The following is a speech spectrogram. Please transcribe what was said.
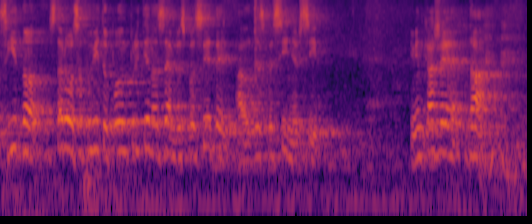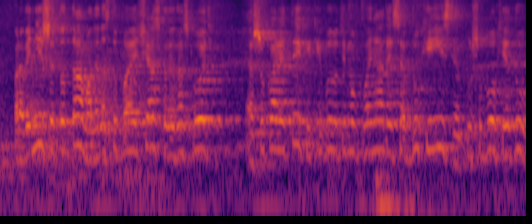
згідно старого заповіту, повинен прийти на землю Спаситель, але для спасіння всіх. І він каже, да, правильніше то там, але наступає час, коли Господь е, шукає тих, які будуть йому вклонятися в духі істин, тому що Бог є дух.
